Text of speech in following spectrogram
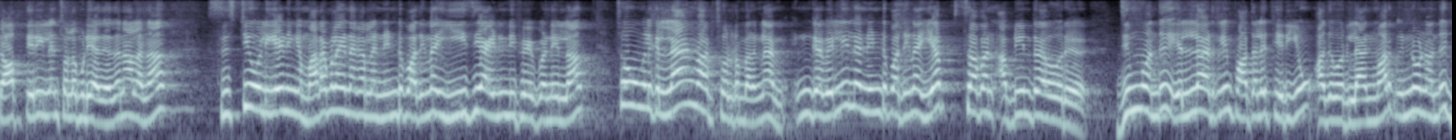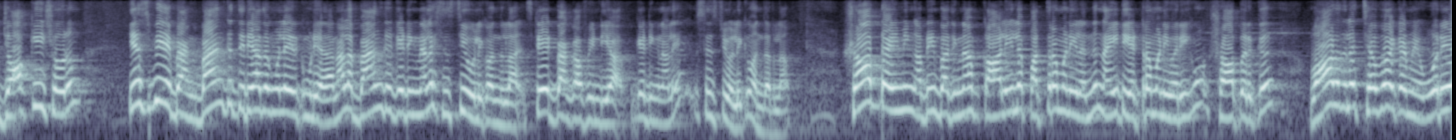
ஷாப் தெரியலன்னு சொல்ல முடியாது. எதனாலனா சிஸ்டி ஒலியே நீங்க மரமலை நகரில் நின்று பார்த்தீங்கன்னா ஈஸியாக ஐடென்டிஃபை பண்ணிடலாம். ஸோ உங்களுக்கு லேண்ட்மார்க் சொல்கிற பாருங்களேன். இங்கே வெளியில் நின்று பார்த்தீங்கன்னா எஃப் செவன் அப்படின்ற ஒரு ஜிம் வந்து எல்லா இடத்துலையும் பார்த்தாலே தெரியும். அது ஒரு லேண்ட்மார்க் இன்னொன்று வந்து Jockey showroom SBI bank bank தெரியாதவங்களே இருக்க முடியாது. அதனால பேங்க் கேட்டிங்கனாலே சிஸ்டி ஒலிக்கு வந்துடலாம். ஸ்டேட் பேங்க் ஆஃப் இந்தியா கேட்டிங்கனாலே சிஸ்டி ஒலிக்கு வந்துடலாம். ஷாப் டைமிங் அப்படின்னு பார்த்தீங்கன்னா காலையில் பத்தரை மணிலேருந்து நைட்டு எட்டரை மணி வரைக்கும் ஷாப் இருக்கு. வாரத்தில் செவ்வாய்க்கிழமை ஒரே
